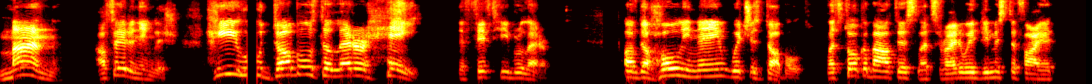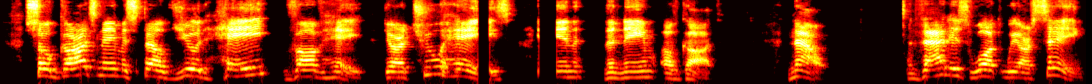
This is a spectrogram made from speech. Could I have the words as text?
Man, I'll say it in English, he who doubles the letter Hey the fifth Hebrew letter of the holy name which is doubled. Let's talk about this. Let's right away demystify it. So God's name is spelled Yud Hey Vav Hey. There are two Heys in the name of God. Now, that is what we are saying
